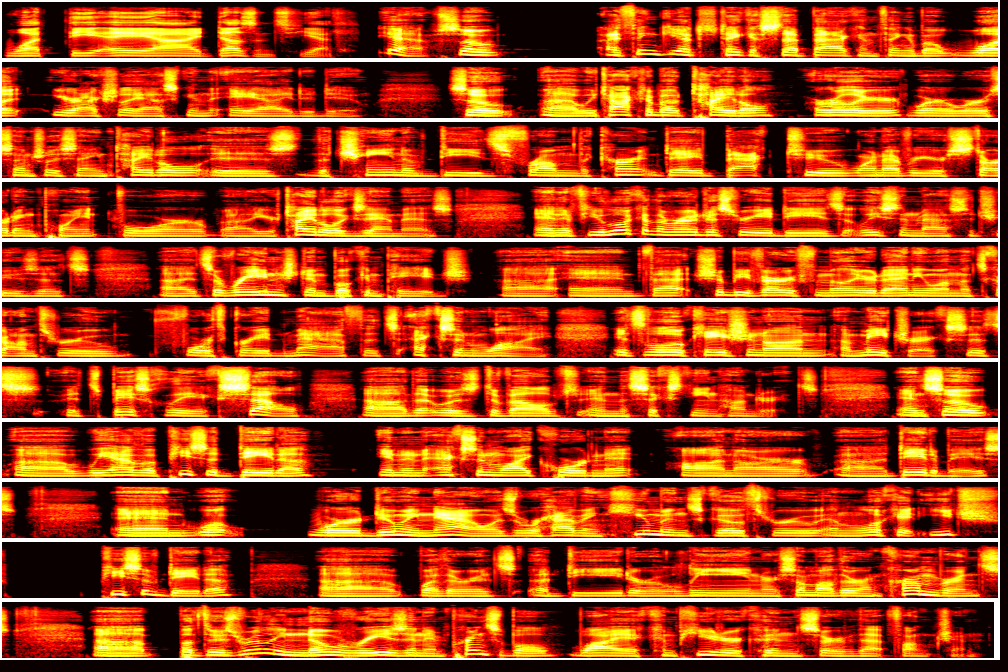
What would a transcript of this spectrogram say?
what the AI doesn't yet. Yeah. So I think you have to take a step back and think about what you're actually asking the AI to do. So uh, we talked about title earlier, where we're essentially saying title is the chain of deeds from the current day back to whenever your starting point for uh, your title exam is. And if you look at the registry of deeds, at least in Massachusetts, uh, it's arranged in book and page, uh, and that should be very familiar to anyone that's gone through fourth grade math. It's X and Y. It's the location on a matrix. It's it's basically Excel uh, that was developed in the 1600s. And so uh, we have a piece of data in an X and Y coordinate on our uh, database. And what we're doing now is we're having humans go through and look at each piece of data, uh, whether it's a deed or a lien or some other encumbrance. Uh, but there's really no reason in principle why a computer couldn't serve that function.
